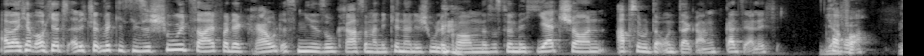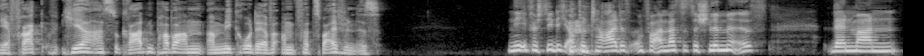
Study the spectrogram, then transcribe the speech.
Aber ich habe auch jetzt ehrlich gesagt wirklich diese Schulzeit, von der graut es mir so krass, wenn meine Kinder in die Schule kommen. Das ist für mich jetzt schon absoluter Untergang, ganz ehrlich. Ja, Horror. vor, ja, frag, hier hast du gerade einen Papa am, am Mikro, der am Verzweifeln ist. Nee, ich verstehe dich auch total. Das, und vor allem, was das, das Schlimme ist, wenn man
